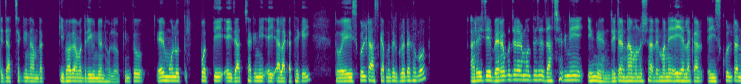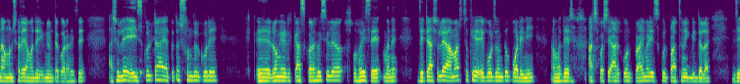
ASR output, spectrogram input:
এই জাতছাকনি নামটা কীভাবে আমাদের ইউনিয়ন হলো। কিন্তু এর মূল উৎপত্তি এই জাতছাকনি এই এলাকা থেকেই। তো এই স্কুলটা আজকে আপনাদের ঘুরে দেখাবো। আর এই যে বেড়া উপজেলার মধ্যে যে জাতছাকনি ইউনিয়ন যেটার নাম অনুসারে মানে এই এলাকার এই স্কুলটার নাম অনুসারে আমাদের ইউনিয়নটা করা হয়েছে। আসলে এই স্কুলটা এতটা সুন্দর করে রঙের কাজ করা হয়েছিল হয়েছে মানে যেটা আসলে আমার চোখে এ পর্যন্ত পড়েনি। আমাদের আশপাশে আর কোন প্রাইমারি স্কুল, প্রাথমিক বিদ্যালয় যে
